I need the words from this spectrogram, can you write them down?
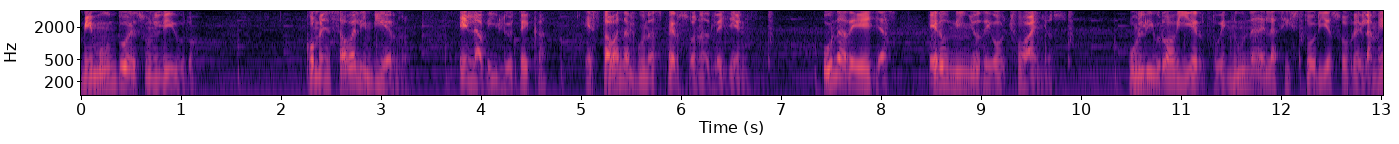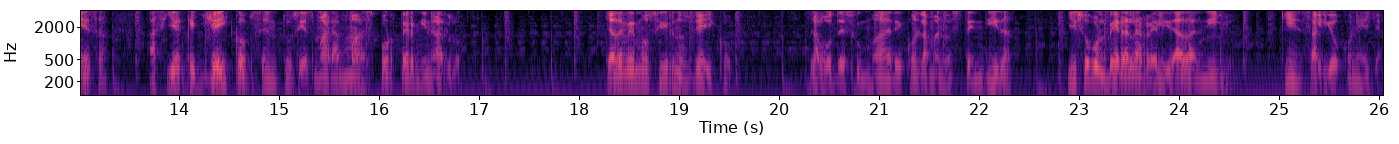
Mi mundo es un libro. Comenzaba el invierno. En la biblioteca estaban algunas personas leyendo. Una de ellas era un niño de 8 años. Un libro abierto en una de las historias sobre la mesa hacía que Jacob se entusiasmara más por terminarlo. Ya debemos irnos, Jacob. La voz de su madre con la mano extendida hizo volver a la realidad al niño, quien salió con ella.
